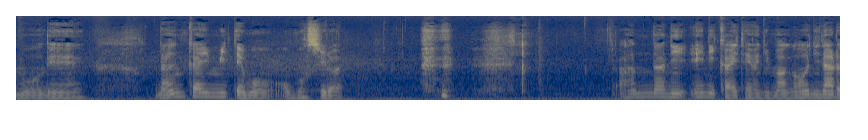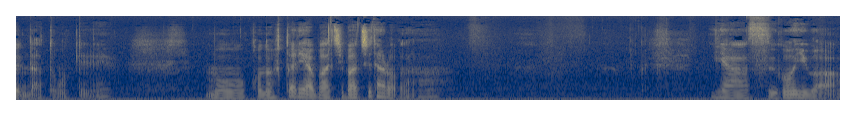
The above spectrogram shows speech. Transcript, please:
もうね何回見ても面白い。あんなに絵に描いたように真顔になるんだと思ってね。もうこの2人はバチバチだろうな。いやーすごいわ。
